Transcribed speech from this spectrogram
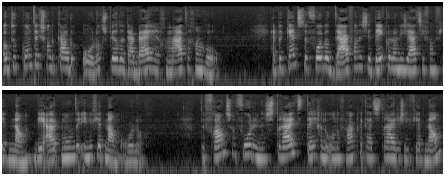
Ook de context van de Koude Oorlog speelde daarbij regelmatig een rol. Het bekendste voorbeeld daarvan is de dekolonisatie van Vietnam, die uitmondde in de Vietnamoorlog. De Fransen voerden een strijd tegen de onafhankelijkheidsstrijders in Vietnam,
